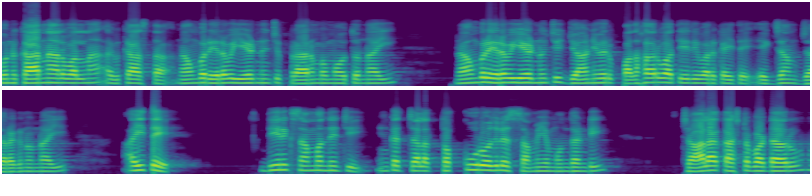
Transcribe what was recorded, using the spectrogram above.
కొన్ని కారణాల వలన అవి కాస్త నవంబర్ ఇరవై ఏడు నుంచి ప్రారంభమవుతున్నాయి. నవంబర్ ఇరవై ఏడు నుంచి జనవరి పదహారవ తేదీ వరకు అయితే ఎగ్జామ్స్ జరగనున్నాయి. అయితే దీనికి సంబంధించి ఇంకా చాలా తక్కువ రోజులే సమయం ఉందండి. చాలా కష్టపడ్డారు.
